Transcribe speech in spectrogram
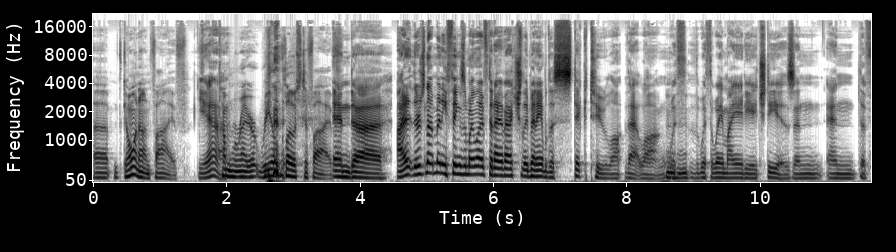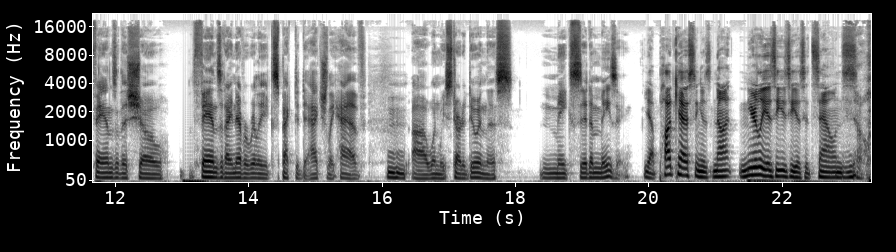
Uh, it's going on five. Yeah, Coming re- real close to five. and uh, I there's not many things in my life that I've actually been able to stick to lo- that long with with the way my ADHD is, and and the fans of this show, fans that I never really expected to actually have uh, when we started doing this, makes it amazing. yeah, podcasting is not nearly as easy as it sounds. No.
